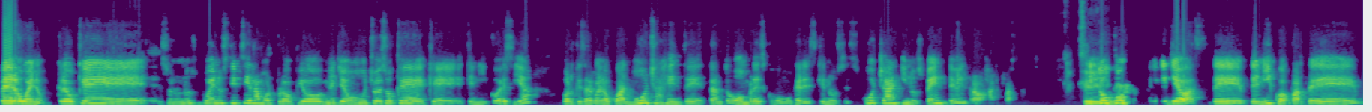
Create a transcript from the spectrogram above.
Pero bueno, creo que son unos buenos tips y el amor propio me llevó mucho eso que, que, que Nico decía, porque es algo en lo cual mucha gente, tanto hombres como mujeres que nos escuchan y nos ven, deben trabajar bastante. Sí, y tú, llevas de, de, Nico, aparte de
